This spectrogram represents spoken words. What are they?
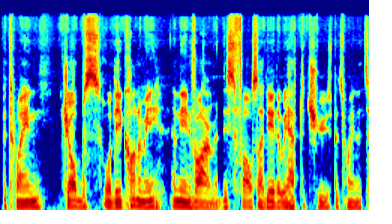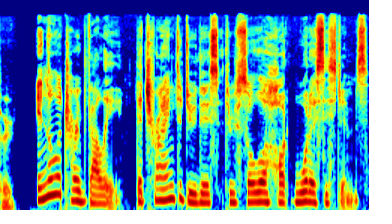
between jobs or the economy and the environment, this false idea that we have to choose between the two. In the Latrobe Valley, they're trying to do this through solar hot water systems,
